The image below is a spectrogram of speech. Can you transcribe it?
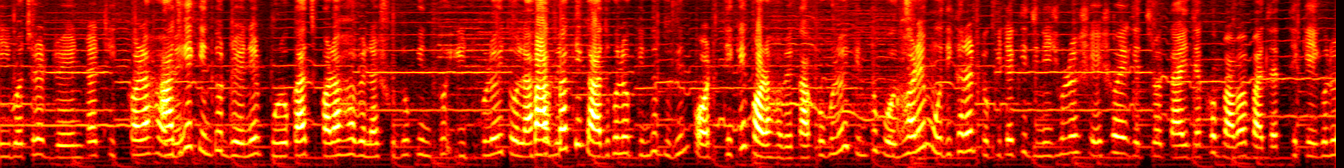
এই বছরে ড্রেনটা ঠিক করা হবে। আজকে কিন্তু ড্রেনের পুরো কাজ করা হবে না, শুধু কিন্তু ইটগুলোই তোলা বাদ বাকি কাজগুলো কিন্তু দুদিন পর থেকে করা হবে। কাকুগুলোই কিন্তু ঘরে মুদিখানার টুকিটাকি জিনিসগুলো শেষ হয়ে গেছিল, তাই দেখো বাবা বাজার থেকে এগুলো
